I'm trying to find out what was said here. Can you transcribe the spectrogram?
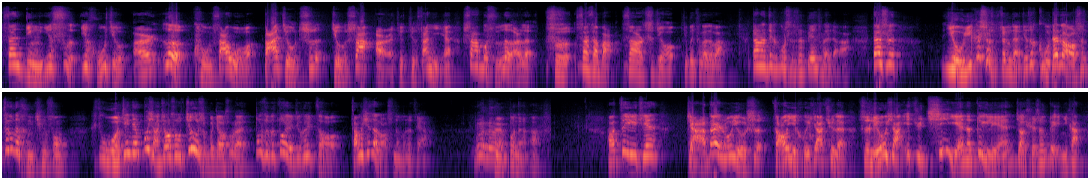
三鼎一四，一壶酒，而乐苦杀我，把酒吃，酒杀尔，酒酒杀你，杀不死乐而乐，死三三把，三二七九，就背出来了吧？当然，这个故事是编出来的啊。但是有一个是真的，就是古代的老师真的很轻松。我今天不想教书，就是不教书了，布置个作业就可以走。咱们现在老师能不能这样？不能，不能啊。好，这一天。贾代儒有事，早已回家去了，只留下一句七言的对联，叫学生对。你看，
